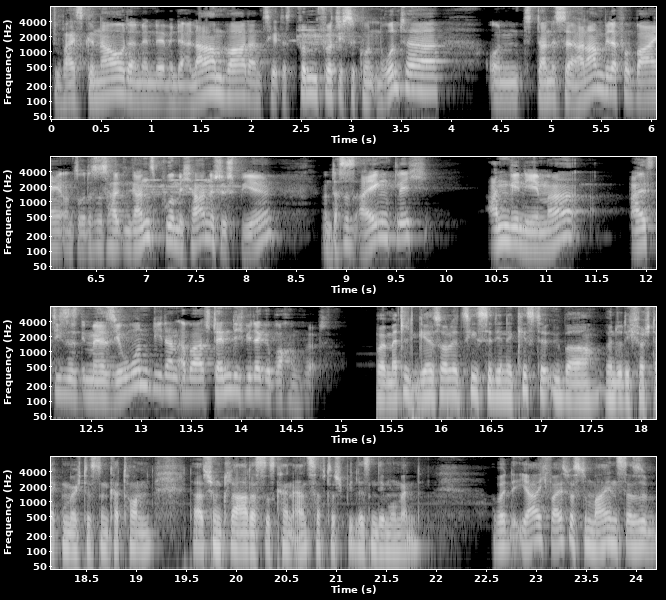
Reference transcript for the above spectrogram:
Du weißt genau, dann wenn der, wenn der Alarm war, dann zählt es 45 Sekunden runter und dann ist der Alarm wieder vorbei und so. Das ist halt ein ganz pur mechanisches Spiel. Und das ist eigentlich angenehmer als diese Immersion, die dann aber ständig wieder gebrochen wird. Bei Metal Gear Solid ziehst du dir eine Kiste über, wenn du dich verstecken möchtest, einen Karton. Da ist schon klar, dass das kein ernsthaftes Spiel ist in dem Moment. Aber ja, ich weiß, was du meinst. Also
